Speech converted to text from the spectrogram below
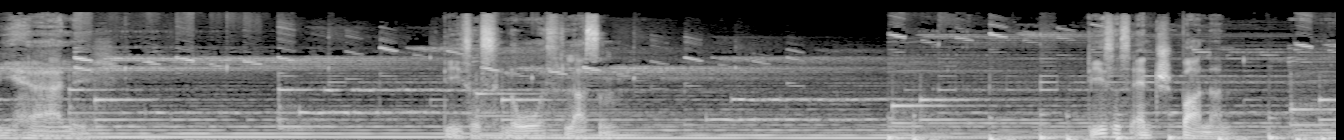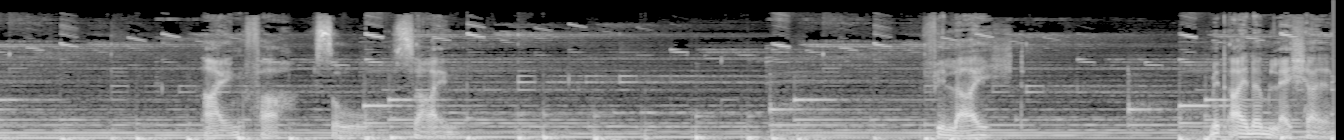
Wie herrlich dieses Loslassen, dieses Entspannen, einfach so sein. Vielleicht mit einem Lächeln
